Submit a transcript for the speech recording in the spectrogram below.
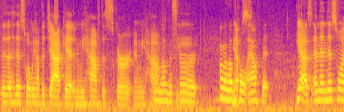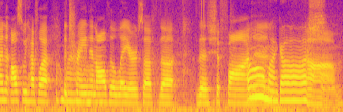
th- this one we have the jacket and we have the skirt and we have. I love the skirt. Oh, I love the whole outfit. Yes, and then this one also we have uh, the train and all the layers of the the chiffon. Oh and, my gosh. Um,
